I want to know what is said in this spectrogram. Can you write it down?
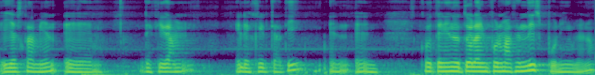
ellas también eh, decidan elegirte a ti, en, teniendo toda la información disponible. ¿no?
